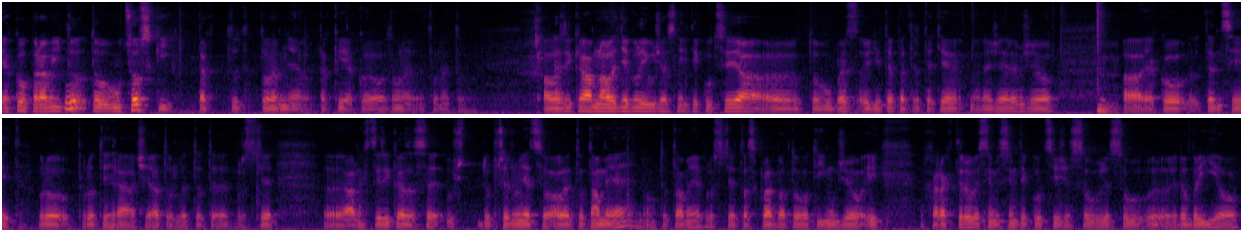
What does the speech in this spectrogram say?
jako pravý, to, to vůcovský, tak to, to neměl taky, jako jo, to ne, to ne to. Ale říkám, na ledě byli úžasní ty kluci a eh, to vůbec, vidíte, Petr teď je manažérem, že jo, a jako ten cit pro, pro ty hráče a tohle, to, to je prostě, eh, já nechci říkat zase už dopředu něco, ale to tam je, no, to tam je prostě ta skladba toho týmu, že jo, i charakterově si myslím ty kluci, že jsou, že jsou eh, dobrý, jo,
